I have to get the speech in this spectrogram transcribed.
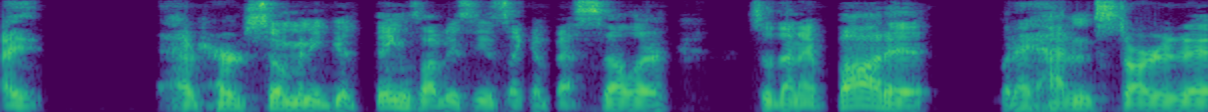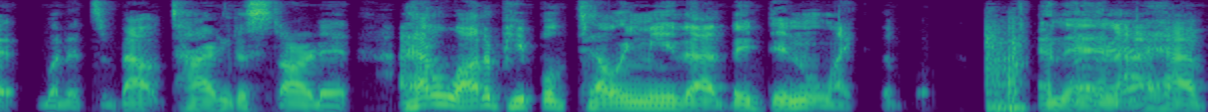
I had heard so many good things. Obviously, it's like a bestseller. So then I bought it, but I hadn't started it. But it's about time to start it. I had a lot of people telling me that they didn't like the book, and then? I have,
